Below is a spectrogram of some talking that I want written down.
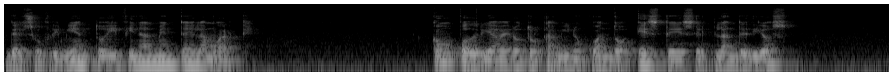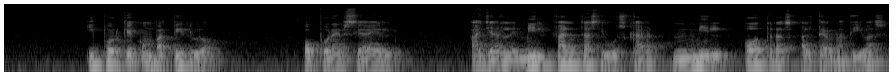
del sufrimiento y finalmente de la muerte. ¿Cómo podría haber otro camino cuando este es el plan de Dios? ¿Y por qué combatirlo, oponerse a él, hallarle mil faltas y buscar mil otras alternativas?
